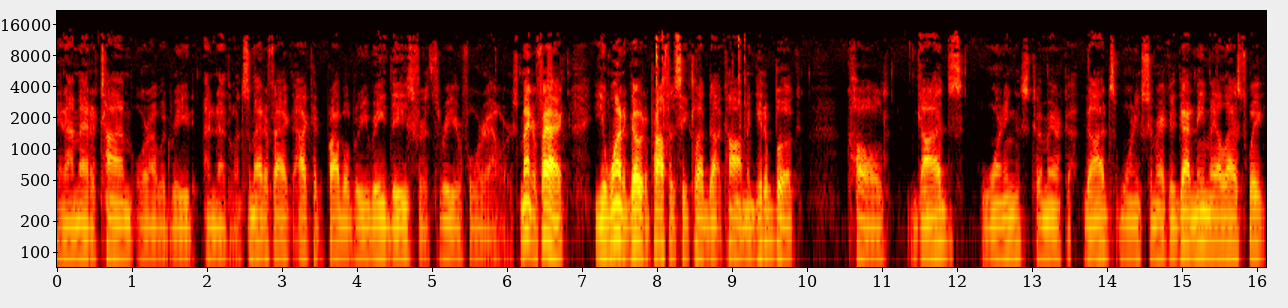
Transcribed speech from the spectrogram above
and I'm at a time where I would read another one. As a matter of fact, I could probably read these for three or four hours. Matter of fact, you want to go to prophecyclub.com and get a book called God's Warnings to America. God's Warnings to America. Got an email last week.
